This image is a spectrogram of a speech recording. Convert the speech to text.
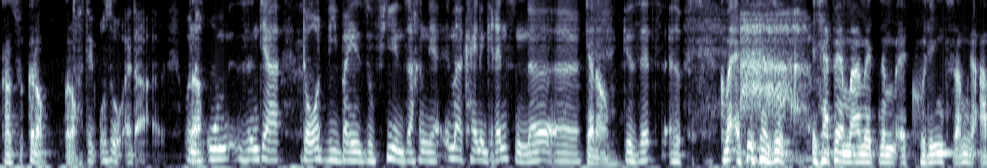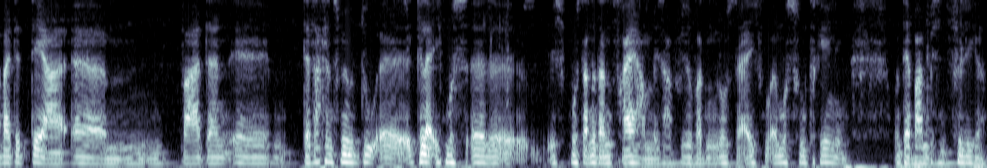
Kannst du, genau, genau. Dachte ich, oh so, Alter. Und ja. nach oben sind ja dort, wie bei so vielen Sachen, ja immer keine Grenzen ne, äh, genau. gesetzt. Also, Guck mal, es ah, ist ja so, ich habe ja mal mit einem äh, Kollegen zusammengearbeitet, der ähm, war dann, äh, der sagt dann zu mir, du, äh, Gilla, ich muss, äh, ich muss dann und dann frei haben. Ich sag, wieso war denn los? Ich muss zum Training. Und der war ein bisschen fülliger.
